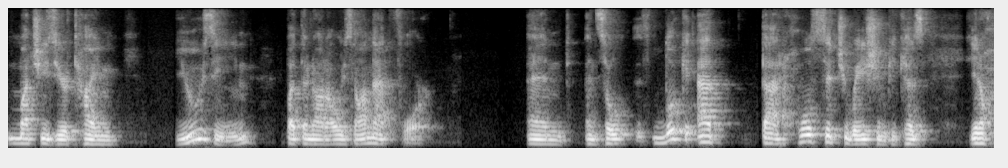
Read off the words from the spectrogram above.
much easier time using but they're not always on that floor. And and so look at that whole situation because you know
